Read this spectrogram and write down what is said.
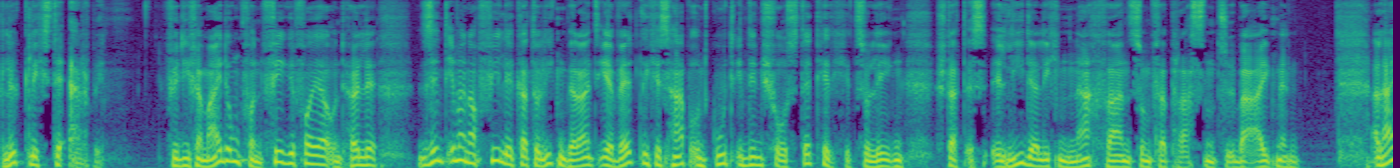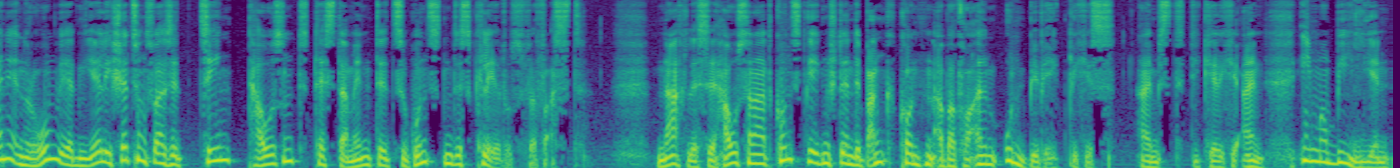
glücklichste Erbin. Für die Vermeidung von Fegefeuer und Hölle sind immer noch viele Katholiken bereit, ihr weltliches Hab und Gut in den Schoß der Kirche zu legen, statt es liederlichen Nachfahren zum Verprassen zu übereignen. Alleine in Rom werden jährlich schätzungsweise 10.000 Testamente zugunsten des Klerus verfasst. Nachlässe, Hausrat, Kunstgegenstände, Bankkonten, aber vor allem Unbewegliches heimst die Kirche ein. Immobilien,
